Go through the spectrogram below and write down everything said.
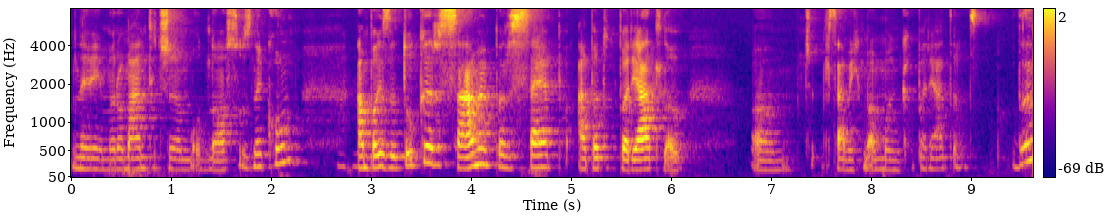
ne vem, romantičnem odnosu z nekom, Mhm. ampak zato, ker same pri sebi, ali pa tudi prijateljev, um, če samih imam manj kot prijateljic. da.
